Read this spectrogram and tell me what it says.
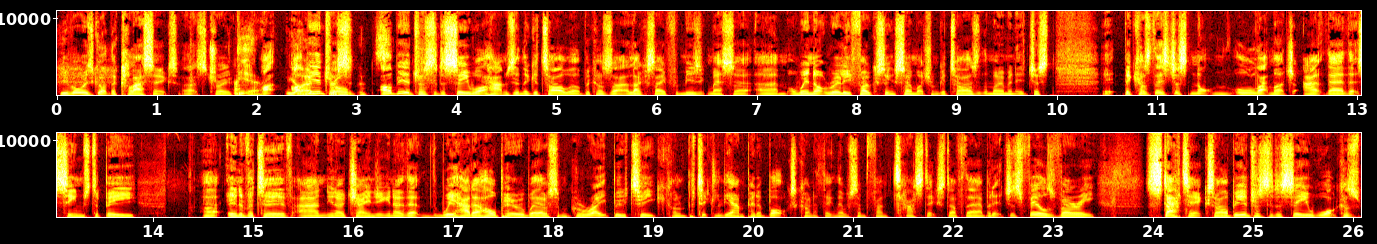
You've always got the classics. That's true. Yeah, I, will be interested. I'll be interested to see what happens in the guitar world because, uh, like I say, for Musikmesse, um, we're not really focusing so much on guitars at the moment. It just it, because there's just not all that much out there that seems to be uh, innovative and you know changing. You know that we had a whole period where there was some great boutique kind of, particularly the amp in a box kind of thing. There was some fantastic stuff there, but it just feels very static. So I'll be interested to see what because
